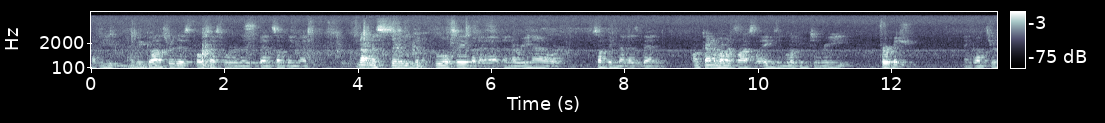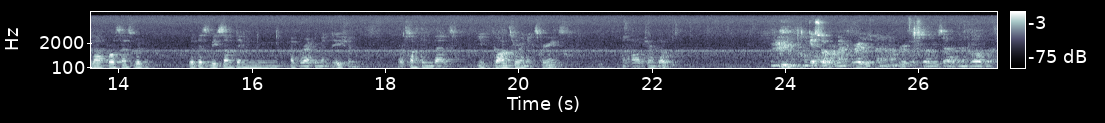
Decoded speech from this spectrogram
have you, have you gone through this process where there's been something that, not necessarily even a pool, say, but a, an arena or something that has been on, kind of on its last legs and looking to refurbish and gone through that process? Would, would this be something of recommendation or something that you've gone through and experienced and how it turned out? I guess over my career, there's been a number of facilities that I've been involved with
